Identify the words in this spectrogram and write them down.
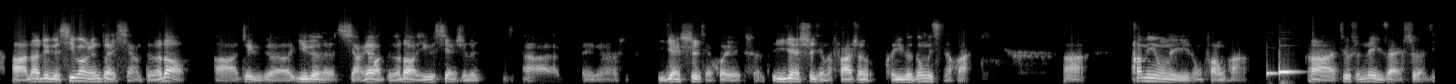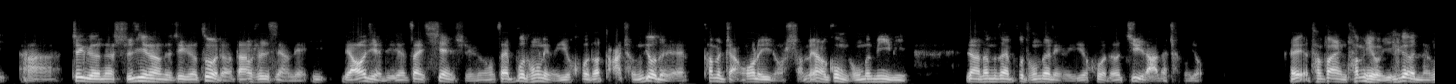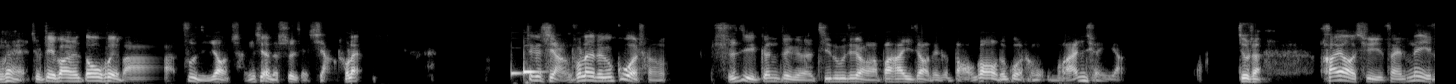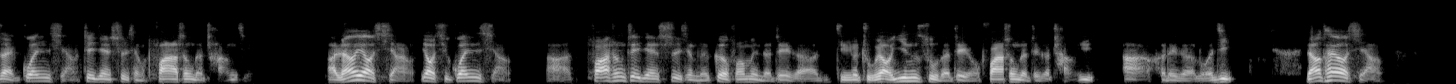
啊。那这个西方人在想得到。啊，这个一个想要得到一个现实的啊，这个一件事情或者是一件事情的发生和一个东西的话，啊，他们用了一种方法啊，就是内在设计啊。这个呢，实际上的这个作者当时想了了解这些在现实中在不同领域获得大成就的人，他们掌握了一种什么样共同的秘密，让他们在不同的领域获得巨大的成就。哎，他发现他们有一个能耐，就这帮人都会把自己要呈现的事情想出来。这个想出来这个过程，实际跟这个基督教啊、巴哈伊教这个祷告的过程完全一样，就是他要去在内在观想这件事情发生的场景啊，然后要想要去观想啊发生这件事情的各方面的这个几个主要因素的这种发生的这个场域啊和这个逻辑，然后他要想。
